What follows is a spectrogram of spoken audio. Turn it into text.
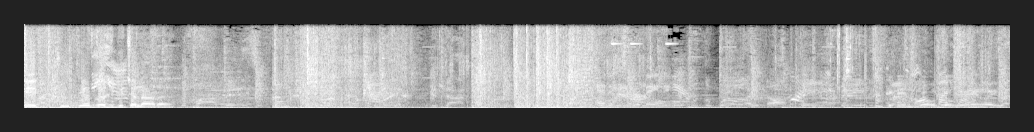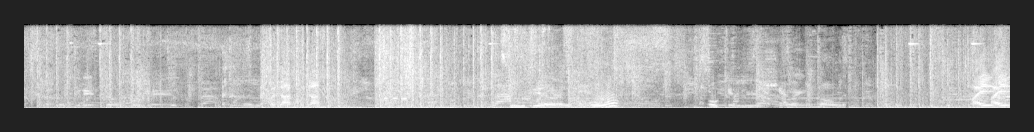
ये चूतिया गज भी चला रहा है। पचास पचास। चूतिया भाई। ओ ओके भाई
